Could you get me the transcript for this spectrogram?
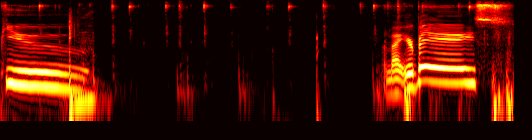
Pew! I'm at your base!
